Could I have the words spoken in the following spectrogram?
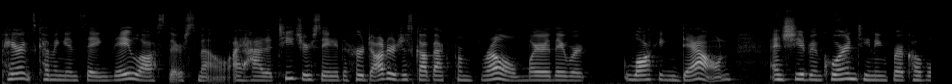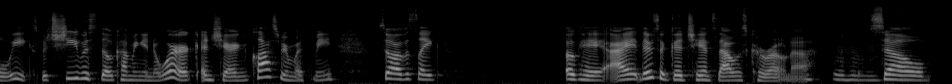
parents coming in saying they lost their smell. I had a teacher say that her daughter just got back from Rome where they were locking down and she had been quarantining for a couple weeks, but she was still coming into work and sharing a classroom with me. So I was like, okay, I there's a good chance that was corona. Mhm. So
